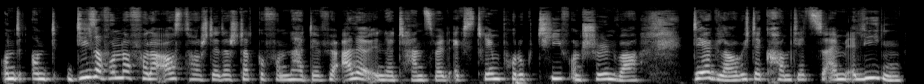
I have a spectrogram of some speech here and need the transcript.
und, und dieser wundervolle Austausch, der da stattgefunden hat, der für alle in der Tanzwelt extrem produktiv und schön war, der, glaube ich, der kommt jetzt zu einem Erliegen.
